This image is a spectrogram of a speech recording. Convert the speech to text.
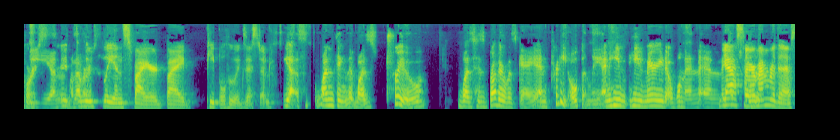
course. and It's whatever. loosely inspired by people who existed. Yes, one thing that was true was his brother was gay and pretty openly. I mean, he he married a woman, and yes, I remember this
